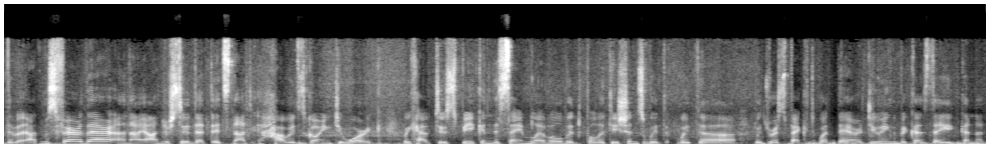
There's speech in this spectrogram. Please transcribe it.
the atmosphere there, and I understood that it's not how it's going to work. We have to speak in the same level with politicians, with with uh, with respect what they are doing, because they cannot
